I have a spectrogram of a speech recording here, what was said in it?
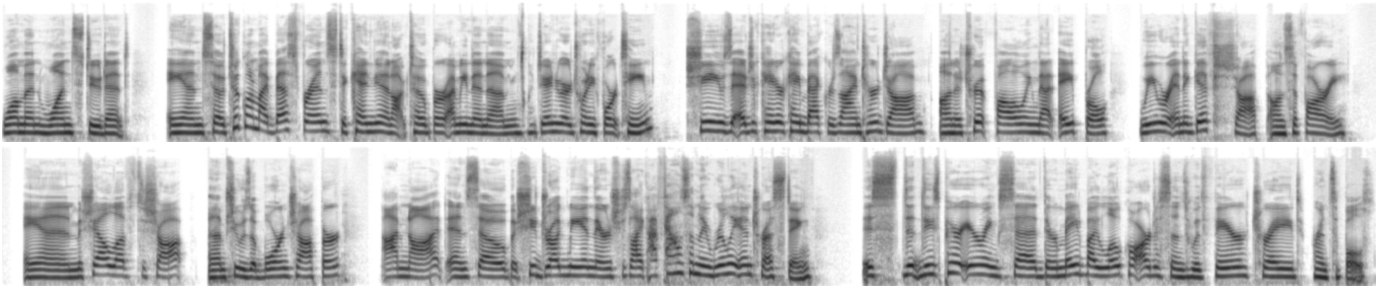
woman, one student. And so took one of my best friends to Kenya in October, I mean in um, January 2014. She was an educator, came back, resigned her job on a trip following that April. We were in a gift shop on safari. And Michelle loves to shop. Um, she was a born shopper. I'm not. And so, but she drugged me in there and she's like, I found something really interesting. This, th- these pair of earrings said they're made by local artisans with fair trade principles.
